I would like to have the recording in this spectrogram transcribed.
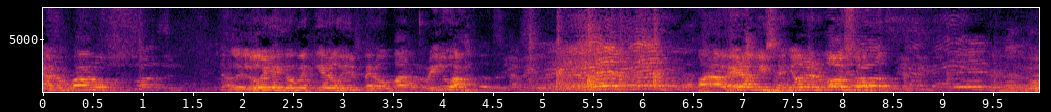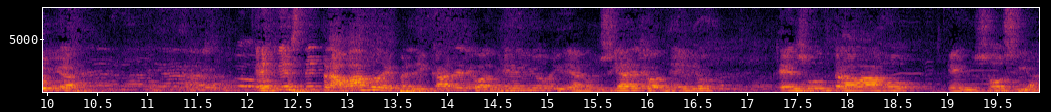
ya nos vamos. Aleluya, yo me quiero ir pero para arriba. Para ver a mi Señor hermoso. Aleluya. Es que este trabajo de predicar el Evangelio y de anunciar el Evangelio es un trabajo en social.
